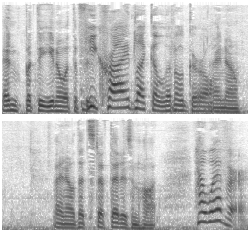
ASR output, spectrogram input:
And but the you know what the food, He cried like a little girl. I know, I know that stuff that isn't hot. However,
